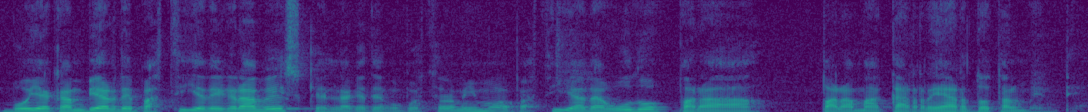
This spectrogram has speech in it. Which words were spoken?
voy a cambiar de pastilla de graves, que es la que tengo puesto ahora mismo, a pastilla de agudos para, para macarrear totalmente.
